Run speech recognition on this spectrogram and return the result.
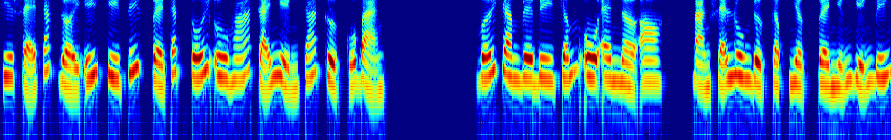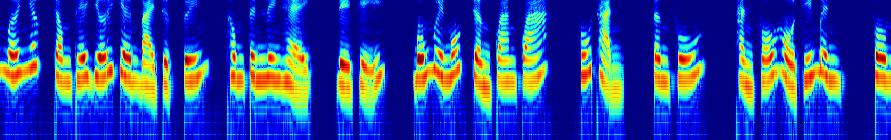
chia sẻ các gợi ý chi tiết về cách tối ưu hóa trải nghiệm cá cược của bạn. Với gambaby.uno, bạn sẽ luôn được cập nhật về những diễn biến mới nhất trong thế giới game bài trực tuyến. Thông tin liên hệ, địa chỉ 41 Trần Quang Quá, Phú Thạnh, Tân Phú, thành phố Hồ Chí Minh, phone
